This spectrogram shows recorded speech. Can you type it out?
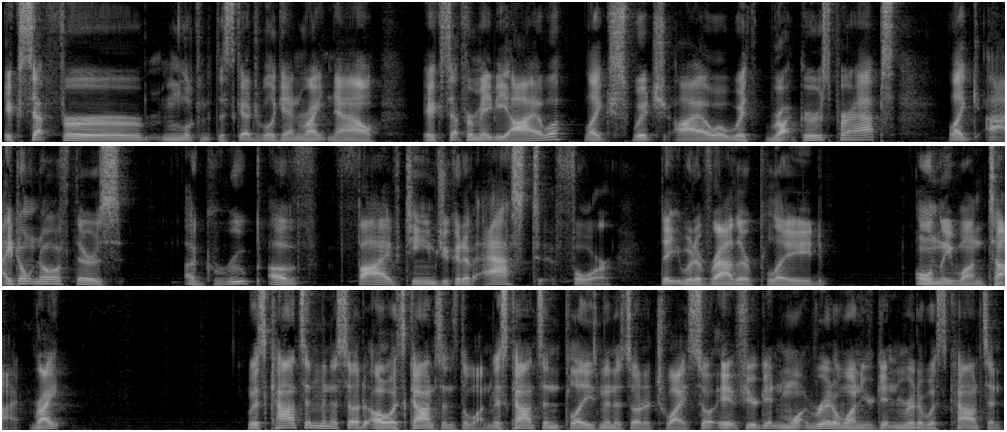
except for I'm looking at the schedule again right now, except for maybe Iowa, like switch Iowa with Rutgers perhaps. Like, I don't know if there's a group of five teams you could have asked for that you would have rather played only one time, right? Wisconsin, Minnesota. Oh, Wisconsin's the one. Wisconsin plays Minnesota twice. So if you're getting rid of one, you're getting rid of Wisconsin.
